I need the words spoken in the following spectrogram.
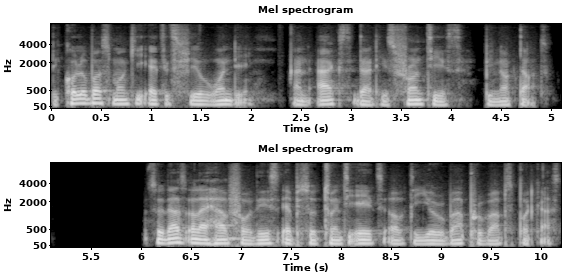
The colobus monkey ate its fill one day and asked that his front teeth be knocked out. So that's all I have for this episode 28 of the Yoruba Proverbs podcast.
